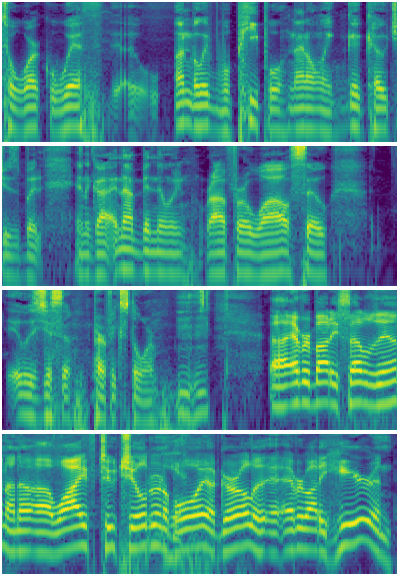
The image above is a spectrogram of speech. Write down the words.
to work with uh, unbelievable people, not only good coaches, but and a guy. And I've been knowing Rob for a while, so it was just a perfect storm. Mm-hmm. Uh, everybody settled in. I know a wife, two children, a yeah. boy, a girl, everybody here, and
